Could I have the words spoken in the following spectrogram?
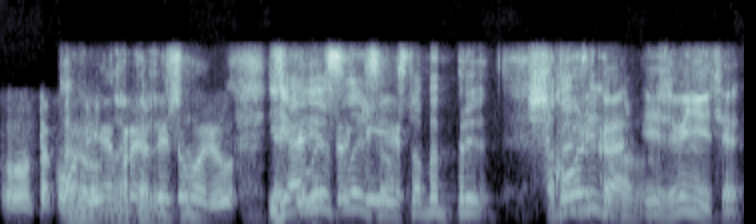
Вот так вот, я про это и говорю. Я не слышал, такие- чтобы... При... Сколько, Подождите, извините,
